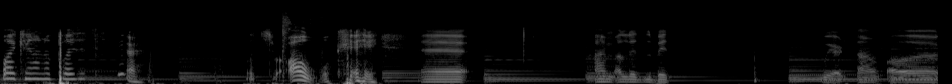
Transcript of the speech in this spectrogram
Why can I not place it here? What's? Oh, okay. Uh, I'm a little bit weird. I'm uh,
